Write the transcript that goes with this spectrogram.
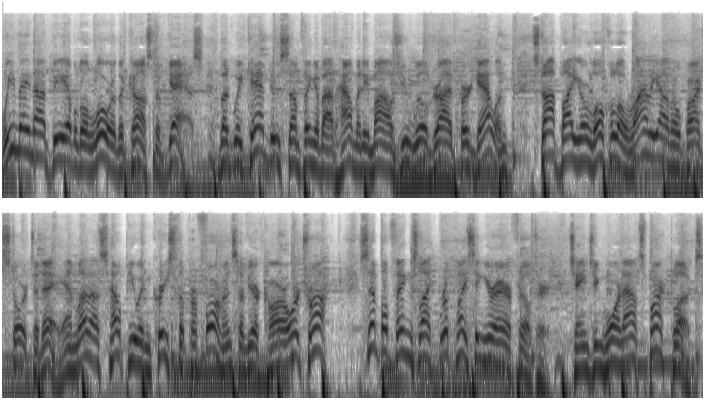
We may not be able to lower the cost of gas, but we can do something about how many miles you will drive per gallon. Stop by your local O'Reilly Auto Parts store today and let us help you increase the performance of your car or truck. Simple things like replacing your air filter, changing worn out spark plugs,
